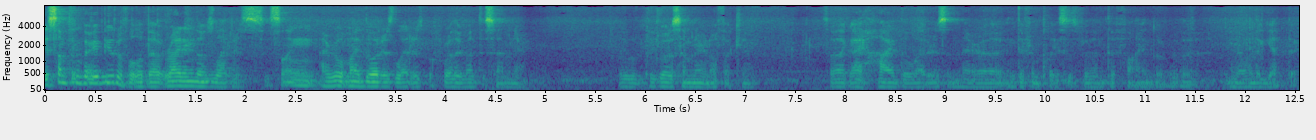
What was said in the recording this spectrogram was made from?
There's something very beautiful about writing those letters. It's something I wrote my daughter's letters before they went to seminary. They, they go to seminary in Ofakim. So like I hide the letters in there uh, in different places for them to find over the you know when they get there.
